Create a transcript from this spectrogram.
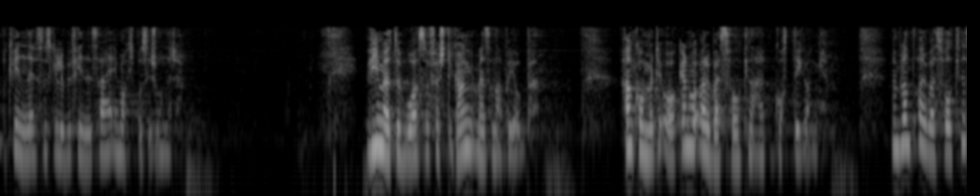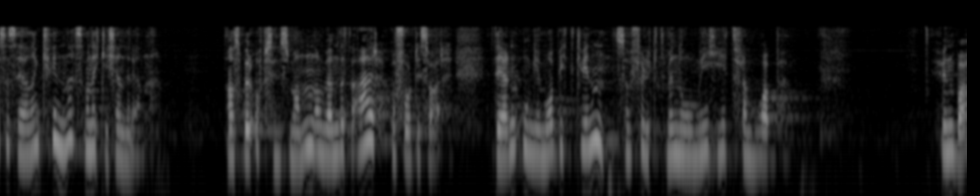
og kvinner som skulle befinne seg i maktposisjoner. Vi møter Boas for første gang mens han er på jobb. Han kommer til åkeren hvor arbeidsfolkene er godt i gang. Men blant arbeidsfolkene så ser han en kvinne som han ikke kjenner igjen. Han spør oppsynsmannen om hvem dette er, og får til svar. Det er den unge Moabit-kvinnen som fulgte med Nomi hit fra Moab. Hun ba,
